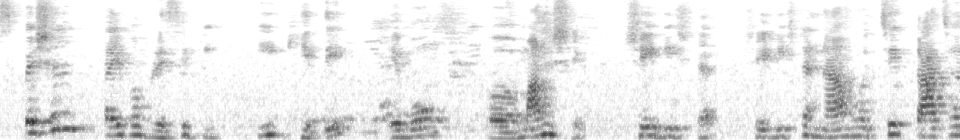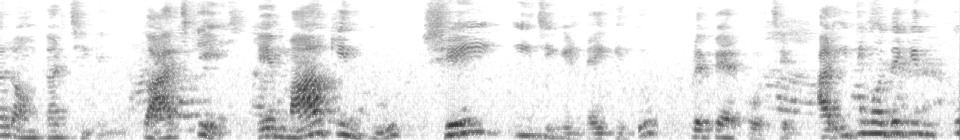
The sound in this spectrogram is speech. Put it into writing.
স্পেশাল টাইপ অফ রেসিপি খেতে এবং মাংসের সেই ডিশটা সেই ডিশটার নাম হচ্ছে কাঁচা লঙ্কার চিকেন তো আজকে এ মা কিন্তু সেই ই চিকেনটাই কিন্তু প্রিপেয়ার করছে। আর ইতিমধ্যে কিন্তু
